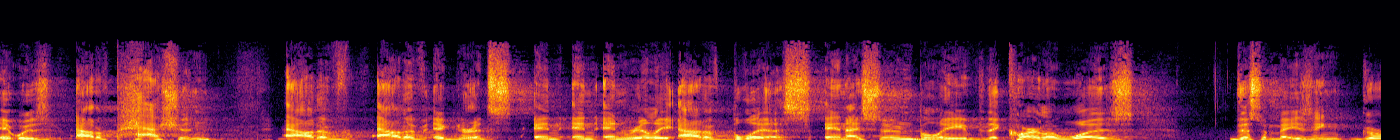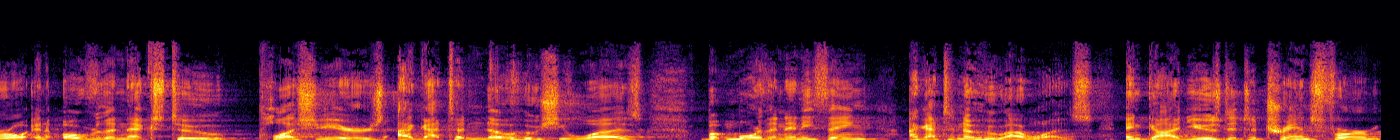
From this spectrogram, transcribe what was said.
it was out of passion, out of out of ignorance and, and and really out of bliss. And I soon believed that Carla was this amazing girl. And over the next two plus years, I got to know who she was. But more than anything, I got to know who I was. And God used it to transform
